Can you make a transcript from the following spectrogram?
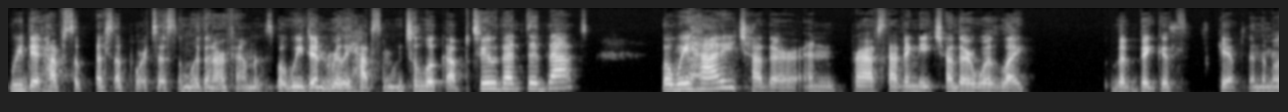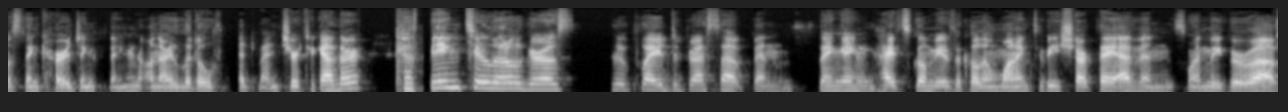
We did have a support system within our families, but we didn't really have someone to look up to that did that. But we had each other, and perhaps having each other was like the biggest gift and the most encouraging thing on our little adventure together. Because being two little girls who played to dress up and singing High School Musical and wanting to be Sharpay Evans when we grew up,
